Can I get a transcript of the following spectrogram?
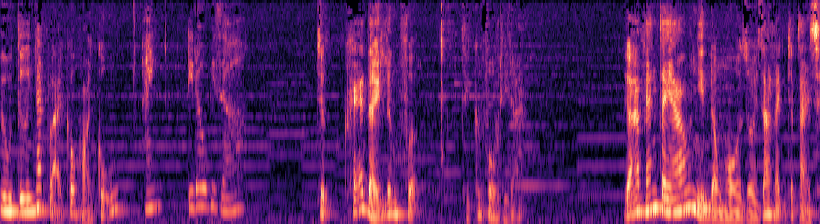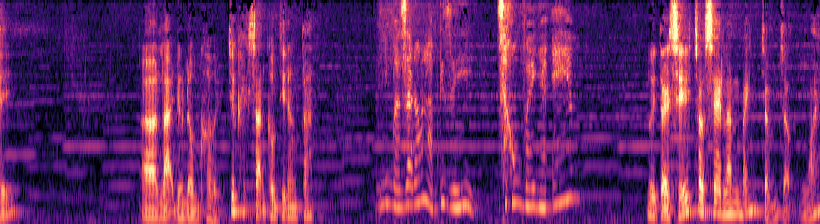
Ưu tư nhắc lại câu hỏi cũ. Anh đi đâu bây giờ? Trực khẽ đẩy lưng Phượng Thì cứ vô đi đã. Gã vén tay áo nhìn đồng hồ rồi ra lệnh cho tài xế. À, Lại đường đồng khởi trước khách sạn công ty đang tan. Nhưng mà ra đó làm cái gì? Sao không về nhà em? Người tài xế cho xe lăn bánh chậm chậm ngoái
